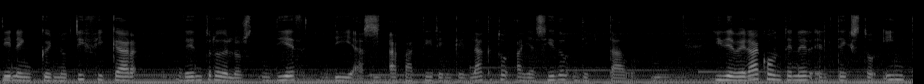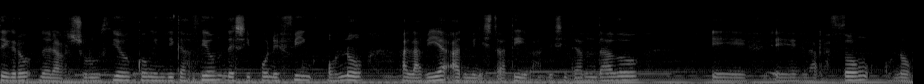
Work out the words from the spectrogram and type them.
Tienen que notificar dentro de los 10 días a partir en que el acto haya sido dictado y deberá contener el texto íntegro de la resolución con indicación de si pone fin o no a la vía administrativa, de si te han dado eh, eh, la razón o no.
